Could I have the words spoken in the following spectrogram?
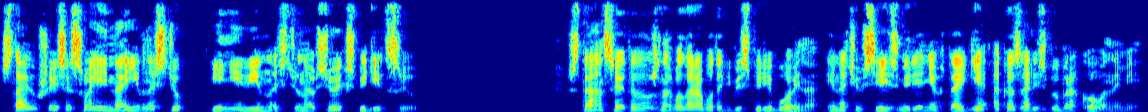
ставившаяся своей наивностью и невинностью на всю экспедицию. Станция эта должна была работать бесперебойно, иначе все измерения в тайге оказались бы бракованными.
